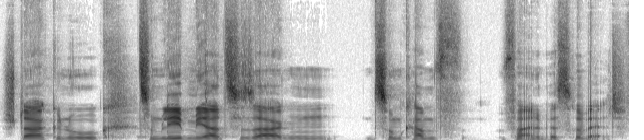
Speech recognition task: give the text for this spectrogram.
stark genug, zum Leben Ja zu sagen, zum Kampf für eine bessere Welt.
